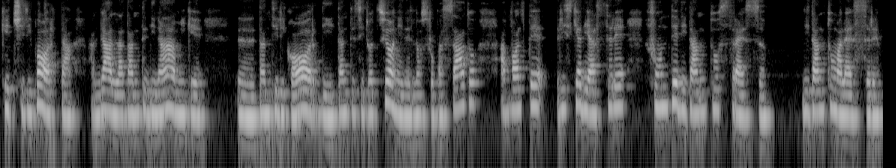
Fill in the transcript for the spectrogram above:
che ci riporta a galla tante dinamiche, eh, tanti ricordi, tante situazioni del nostro passato, a volte rischia di essere fonte di tanto stress, di tanto malessere.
